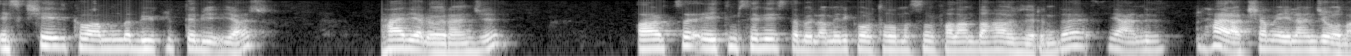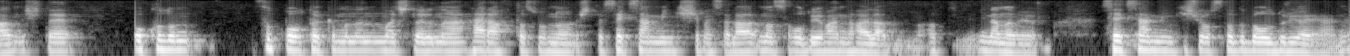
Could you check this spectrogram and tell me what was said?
Eskişehir kıvamında büyüklükte bir yer. Her yer öğrenci. Artı eğitim seviyesi de böyle Amerika ortalamasının falan daha üzerinde. Yani her akşam eğlence olan işte okulun futbol takımının maçlarına her hafta sonu işte 80 bin kişi mesela nasıl oluyor ben de hala inanamıyorum. 80 bin kişi o stadı dolduruyor yani.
